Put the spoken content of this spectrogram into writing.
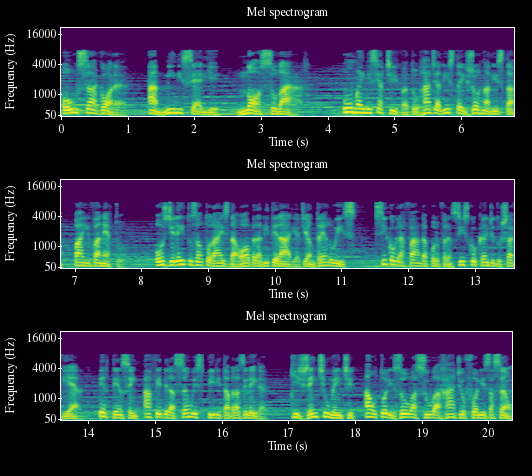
Ouça agora a minissérie Nosso Lar. Uma iniciativa do radialista e jornalista Paiva Neto. Os direitos autorais da obra literária de André Luiz, psicografada por Francisco Cândido Xavier, pertencem à Federação Espírita Brasileira, que gentilmente autorizou a sua radiofonização.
